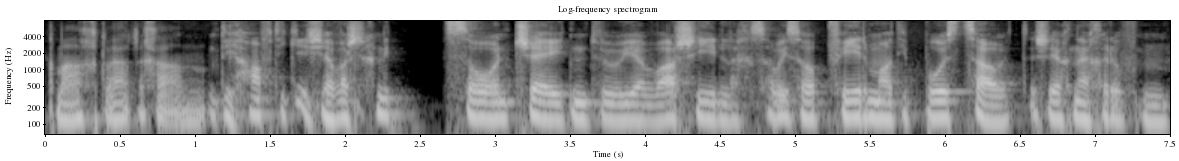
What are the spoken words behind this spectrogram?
gemacht werden kann. Und die Haftung ist ja wahrscheinlich nicht so entscheidend, weil ja wahrscheinlich sowieso die Firma die Buß zahlt. Das ist ja nachher auf dem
